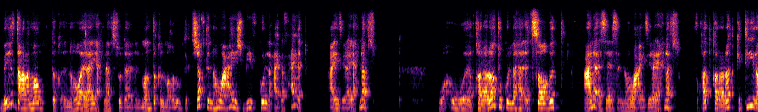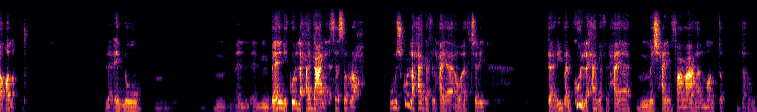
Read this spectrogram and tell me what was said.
بيزد على منطق إن هو يريح نفسه ده المنطق المغلوط اكتشفت إن هو عايش بيه في كل حاجة في حياته عايز يريح نفسه. وقراراته كلها اتصاغت على أساس إن هو عايز يريح نفسه. فخد قرارات كتيرة غلط. لأنه باني كل حاجة على أساس الراحة. ومش كل حاجة في الحياة أو اكشلي تقريبا كل حاجة في الحياة مش هينفع معاها المنطق ده. هو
